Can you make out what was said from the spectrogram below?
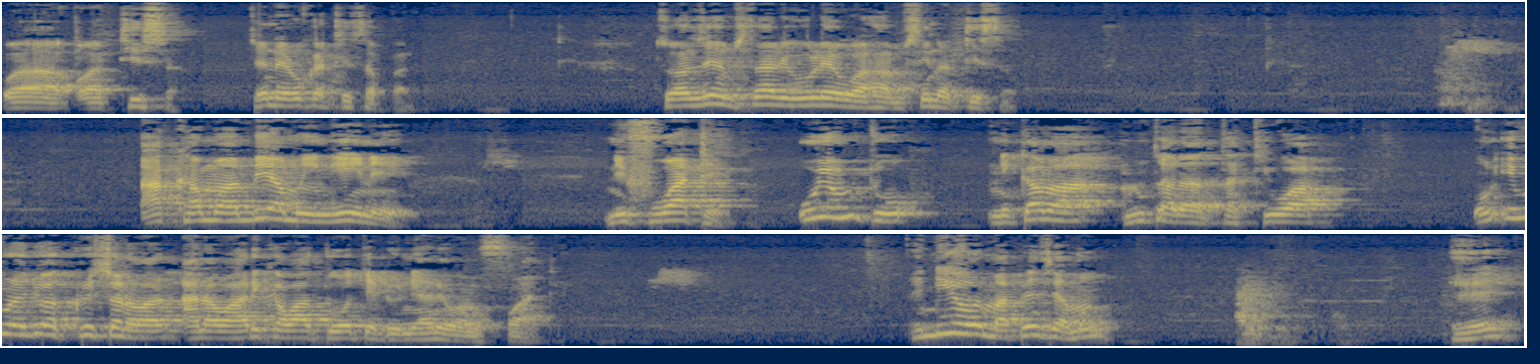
wa wa tisa. Twende Luka tisa pale. Tuanzie mstari ule wa hamsina tisa Akamwambia mwingine nifuate. Huyu mtu ni kama mtu anatakiwa hivi unajua Kristo anawaalika watu wote duniani wamfuate. Ndiyo mapenzi ya Mungu. Eh?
